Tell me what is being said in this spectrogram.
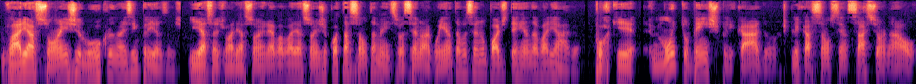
variações de lucro nas empresas. E essas variações levam a variações de cotação também. Se você não aguenta, você não pode ter renda variável. Porque é muito bem explicado, explicação sensacional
